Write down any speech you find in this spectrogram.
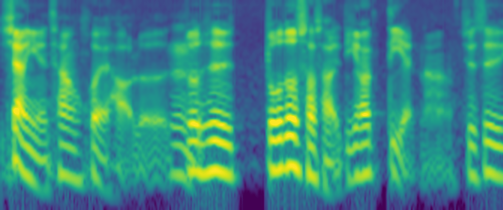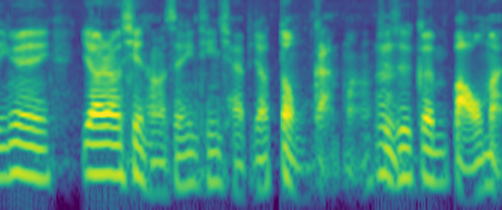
像演唱会好了，嗯、都是多多少少一定要点啊，就是因为要让现场的声音听起来比较动感嘛，嗯、就是更饱满，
